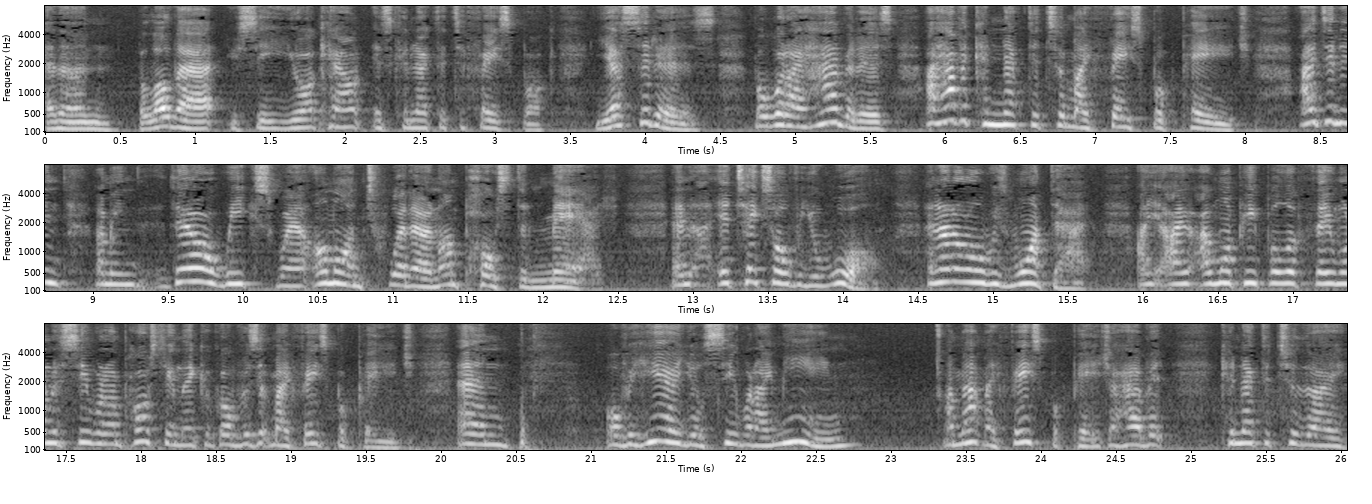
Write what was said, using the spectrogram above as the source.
and then below that, you see your account is connected to Facebook. Yes, it is. But what I have it is, I have it connected to my Facebook page. I didn't, I mean, there are weeks where I'm on Twitter and I'm posting mad. And it takes over your wall. And I don't always want that. I, I, I want people, if they want to see what I'm posting, they could go visit my Facebook page. And over here, you'll see what I mean. I'm at my Facebook page. I have it connected to the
